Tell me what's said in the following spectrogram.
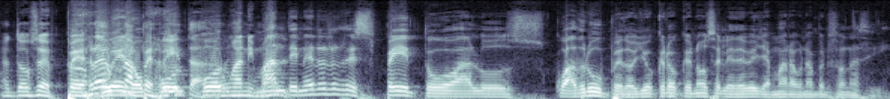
Entonces, perra es Bueno, una por- perrita, por un animal. Mantener el respeto a los cuadrúpedos, yo creo que no se le debe llamar a una persona así.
